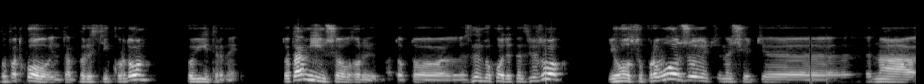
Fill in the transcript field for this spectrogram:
випадково він там пересік кордон повітряний, то там інші алгоритми. Тобто з ним виходить на зв'язок, його супроводжують значить, е, на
